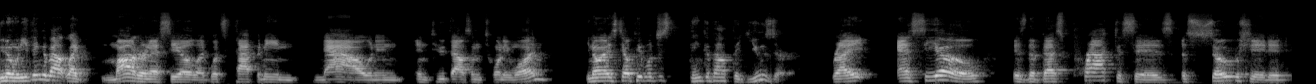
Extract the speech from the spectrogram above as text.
you know, when you think about like modern SEO, like what's happening now and in, in 2021, you know, I just tell people just think about the user, right? SEO is the best practices associated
